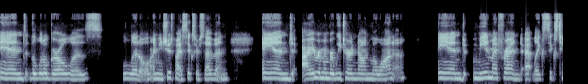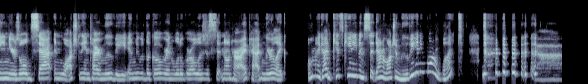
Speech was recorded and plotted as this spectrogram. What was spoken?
and the little girl was little. I mean, she was probably six or seven. And I remember we turned on Moana and me and my friend at like 16 years old sat and watched the entire movie. And we would look over, and the little girl was just sitting on her iPad. And we were like, oh my God, kids can't even sit down and watch a movie anymore. What? Yeah.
